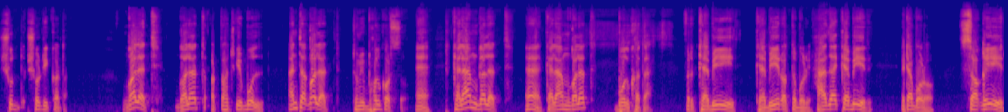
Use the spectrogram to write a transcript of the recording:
শুদ্ধ, সঠিক কথা। গলত গলত অর্থ হচ্ছে কি বল আন্তা গলত, তুমি ভুল করছ। হ্যাঁ কালাম গলত। হ্যাঁ কালাম গলত বল কথা। ফির কবির কবির অর্থ বড়। হাজা কবির, এটা বড়। সগির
